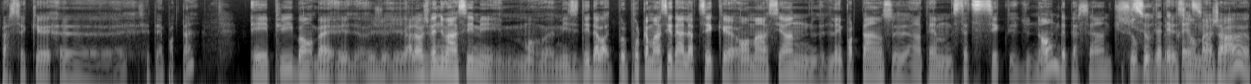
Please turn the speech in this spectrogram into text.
parce que euh, c'est important. Et puis, bon, ben, euh, je- alors je vais nuancer mes, mon- euh, mes idées. D'abord, pour, pour commencer, dans l'article, euh, on mentionne l'importance euh, en termes statistiques du nombre de personnes qui souffrent, souffrent de de dépression, majeure.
